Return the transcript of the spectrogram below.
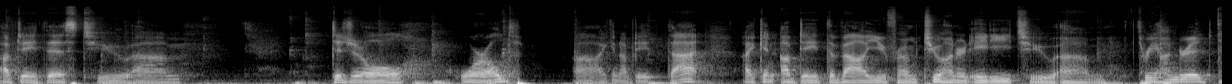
update this to um, digital world, uh, I can update that. I can update the value from 280 to um, 300.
